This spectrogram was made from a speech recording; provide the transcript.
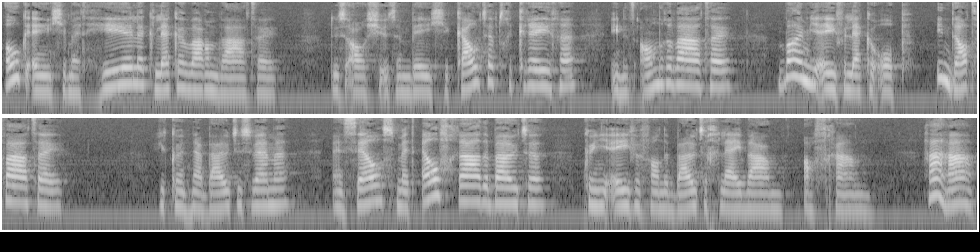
ook eentje met heerlijk lekker warm water. Dus als je het een beetje koud hebt gekregen in het andere water, warm je even lekker op in dat water. Je kunt naar buiten zwemmen en zelfs met 11 graden buiten kun je even van de buitenglijbaan afgaan. Haha,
